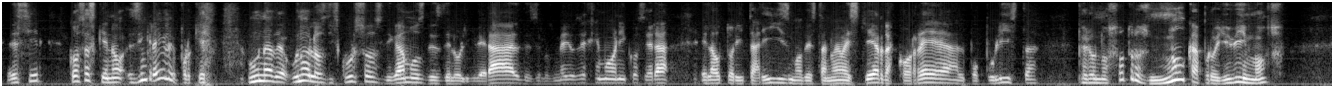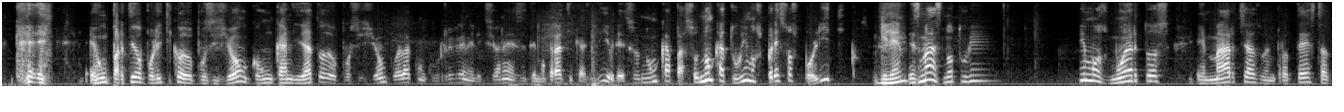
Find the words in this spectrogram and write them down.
Es decir, cosas que no. Es increíble porque una de, uno de los discursos, digamos, desde lo liberal, desde los medios hegemónicos, era el autoritarismo de esta nueva izquierda, Correa, el populista. Pero nosotros nunca prohibimos que un partido político de oposición con un candidato de oposición pueda concurrir en elecciones democráticas y libres. Eso nunca pasó, nunca tuvimos presos políticos. Es más, no tuvimos muertos en marchas o en protestas.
